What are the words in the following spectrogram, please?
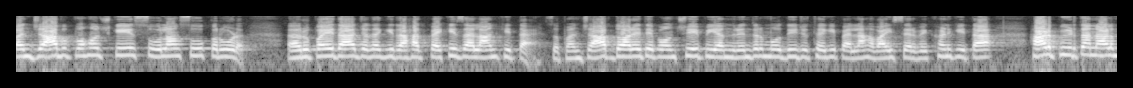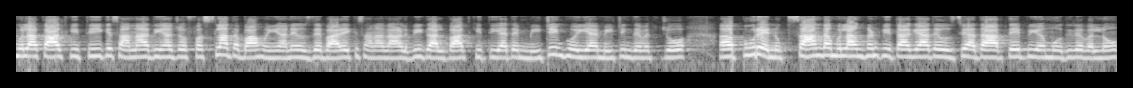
ਪੰਜਾਬ ਪਹੁੰਚ ਕੇ 1600 ਕਰੋੜ ਰੁਪਏ ਦਾ ਜਿਹੜਾ ਕਿ ਰਾਹਤ ਪੈਕੇਜ ਦਾ ਐਲਾਨ ਕੀਤਾ ਹੈ। ਸੋ ਪੰਜਾਬ ਦੌਰੇ ਤੇ ਪਹੁੰਚੇ ਪੀਐਮ ਨਰਿੰਦਰ ਮੋਦੀ, ਜਿੱਥੇ ਕਿ ਪਹਿਲਾਂ ਹਵਾਈ ਸਰਵੇਖਣ ਕੀਤਾ ਹੜ੍ਹ ਪੀੜਤਾਂ ਨਾਲ ਮੁਲਾਕਾਤ ਕੀਤੀ। ਕਿਸਾਨਾਂ ਦੀਆਂ ਜੋ ਫਸਲਾਂ ਤਬਾਹ ਹੋਈਆਂ ਨੇ ਉਸ ਦੇ ਬਾਰੇ ਕਿਸਾਨਾਂ ਨਾਲ ਵੀ ਗੱਲਬਾਤ ਕੀਤੀ ਹੈ ਤੇ ਮੀਟਿੰਗ ਹੋਈ ਹੈ। ਮੀਟਿੰਗ ਦੇ ਵਿੱਚ ਜੋ ਪੂਰੇ ਨੁਕਸਾਨ ਦਾ ਮੁਲਾਂਕਣ ਕੀਤਾ ਗਿਆ ਤੇ ਉਸ ਦੇ ਆਧਾਰ ਤੇ ਪੀਐਮ ਮੋਦੀ ਦੇ ਵੱਲੋਂ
